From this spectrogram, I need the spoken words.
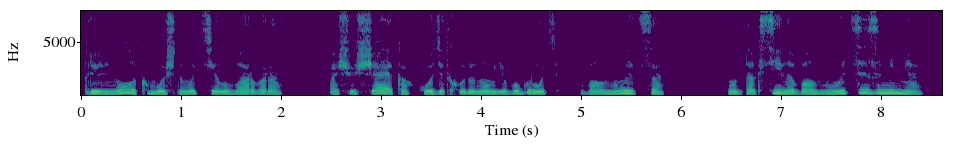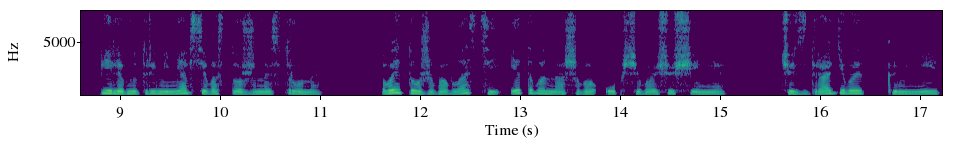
Прильнула к мощному телу варвара, ощущая, как ходит ходуном его грудь, волнуется. Он так сильно волнуется из-за меня. Пели внутри меня все восторженные струны. Вэй тоже во власти этого нашего общего ощущения. Чуть вздрагивает, каменеет.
